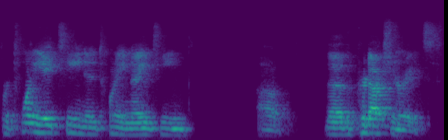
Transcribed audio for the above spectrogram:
for 2018 and 2019, uh, the, the production rates.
